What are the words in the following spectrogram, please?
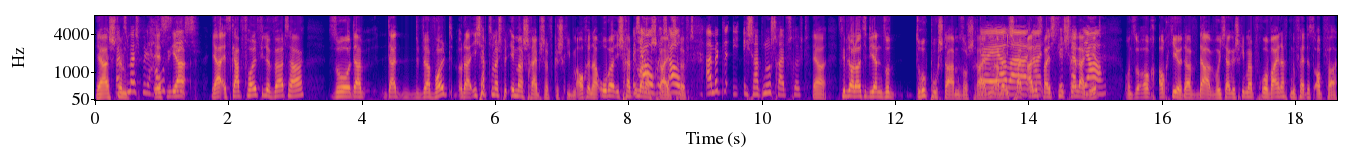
Ja, stimmt. zum Beispiel es, Hauslicht. ja, ja, es gab voll viele Wörter, so da da, da wollt, oder ich habe zum Beispiel immer Schreibschrift geschrieben, auch in der Ober, ich schreibe immer auch, noch Schreibschrift. ich auch. Aber mit, ich schreibe nur Schreibschrift. Ja, es gibt auch Leute, die dann so Druckbuchstaben so schreiben, Ja, ja, aber ich schreibe alles, weil es viel ich schreib- schneller ja. Und so auch, auch hier, da, da, wo ich da geschrieben habe, frohe Weihnachten, du fettes Opfer.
